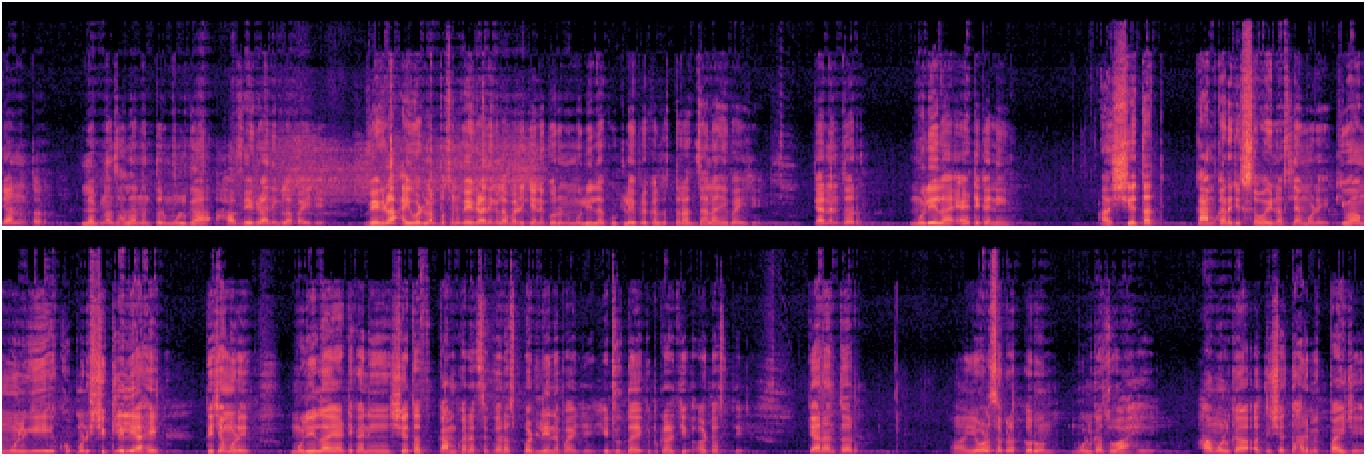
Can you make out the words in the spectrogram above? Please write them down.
त्यानंतर लग्न झाल्यानंतर मुलगा हा वेगळा निघला पाहिजे. वेगळा आईवडिलांपासून वेगळा निघाला पाहिजे जेणेकरून मुलीला कुठल्याही प्रकारचा त्रास झाला नाही पाहिजे. त्यानंतर मुलीला या ठिकाणी शेतात काम करायची सवय नसल्यामुळे किंवा मुलगी ही खूप मोठी शिकलेली आहे त्याच्यामुळे मुलीला या ठिकाणी शेतात काम करायचं गरज पडली नाही पाहिजे ही सुद्धा एक प्रकारची अट असते. त्यानंतर एवढं सगळं करून मुलगा जो आहे हा मुलगा अतिशय धार्मिक पाहिजे.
